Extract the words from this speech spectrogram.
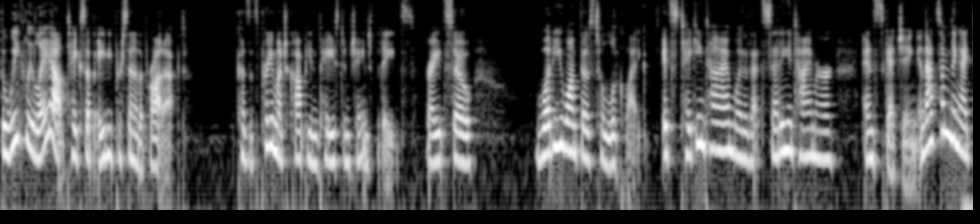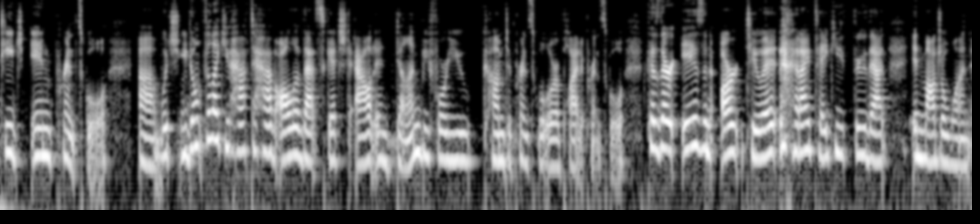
the weekly layout takes up 80% of the product because it's pretty much copy and paste and change the dates, right? So, what do you want those to look like? It's taking time, whether that's setting a timer and sketching. And that's something I teach in print school, um, which you don't feel like you have to have all of that sketched out and done before you come to print school or apply to print school, because there is an art to it. And I take you through that in module one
